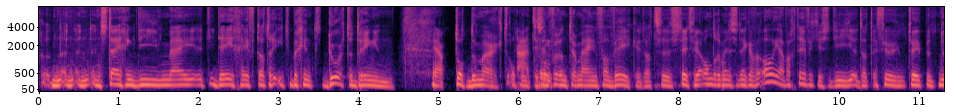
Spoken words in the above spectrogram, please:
een, een, een, stijging die mij het idee geeft dat er iets begint door te dringen ja. tot de markt op ja, een, over een... termijn van weken. Dat uh, steeds weer andere mensen denken van, oh ja, wacht eventjes, die, dat Ethereum 2.0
